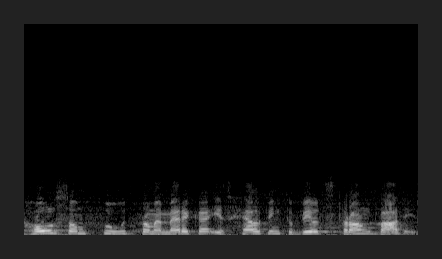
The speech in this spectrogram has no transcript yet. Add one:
Wholesome food from America is helping to build strong bodies.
